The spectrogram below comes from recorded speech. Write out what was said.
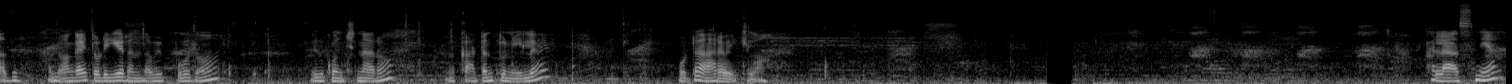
அது அந்த வெங்காயத்தோட ஈரம் இருந்தாவே போதும். இது கொஞ்ச நேரம் இந்த காட்டன் துணியில் போட்டு ஆற வைக்கலாம். லாஸ்னியாக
